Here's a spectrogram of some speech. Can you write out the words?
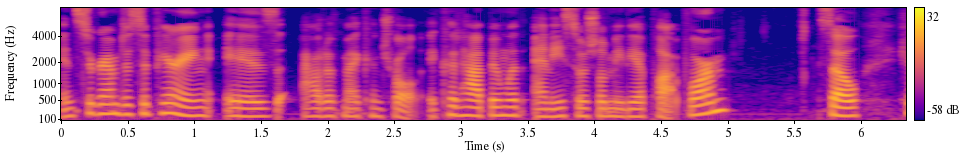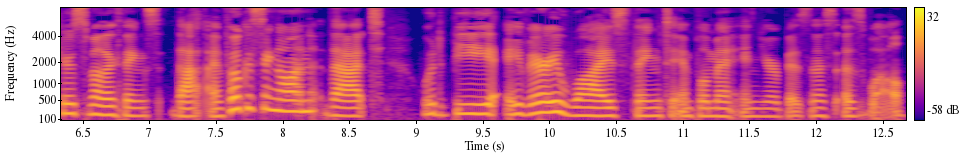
Instagram disappearing is out of my control. It could happen with any social media platform. So, here's some other things that I'm focusing on that would be a very wise thing to implement in your business as well.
